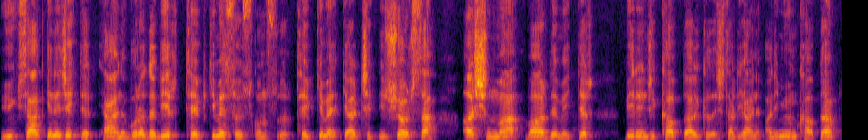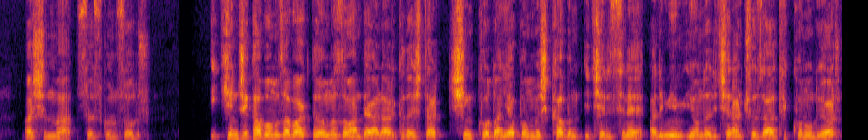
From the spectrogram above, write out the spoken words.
yükseltgenecektir. Yani burada bir tepkime söz konusudur. Tepkime gerçekleşiyorsa aşınma var demektir. Birinci kapta arkadaşlar yani alüminyum kapta aşınma söz konusu olur. İkinci kabımıza baktığımız zaman değerli arkadaşlar çinkodan yapılmış kabın içerisine alüminyum iyonları içeren çözelti konuluyor.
